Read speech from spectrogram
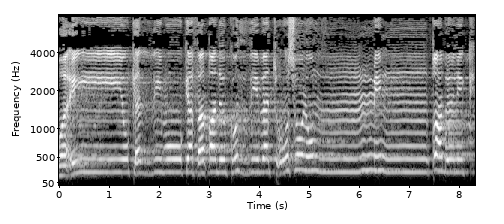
وان يكذبوك فقد كذبت رسل من قبلك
